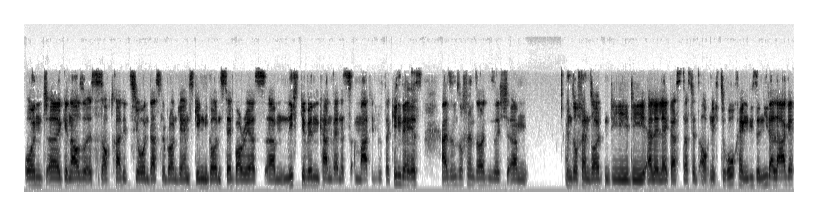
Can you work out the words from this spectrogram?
Und äh, genauso ist es auch Tradition, dass LeBron James gegen die Golden State Warriors ähm, nicht gewinnen kann, wenn es Martin Luther King Day ist. Also insofern sollten sich ähm, insofern sollten die, die LA Lakers das jetzt auch nicht zu hoch hängen, diese Niederlage.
